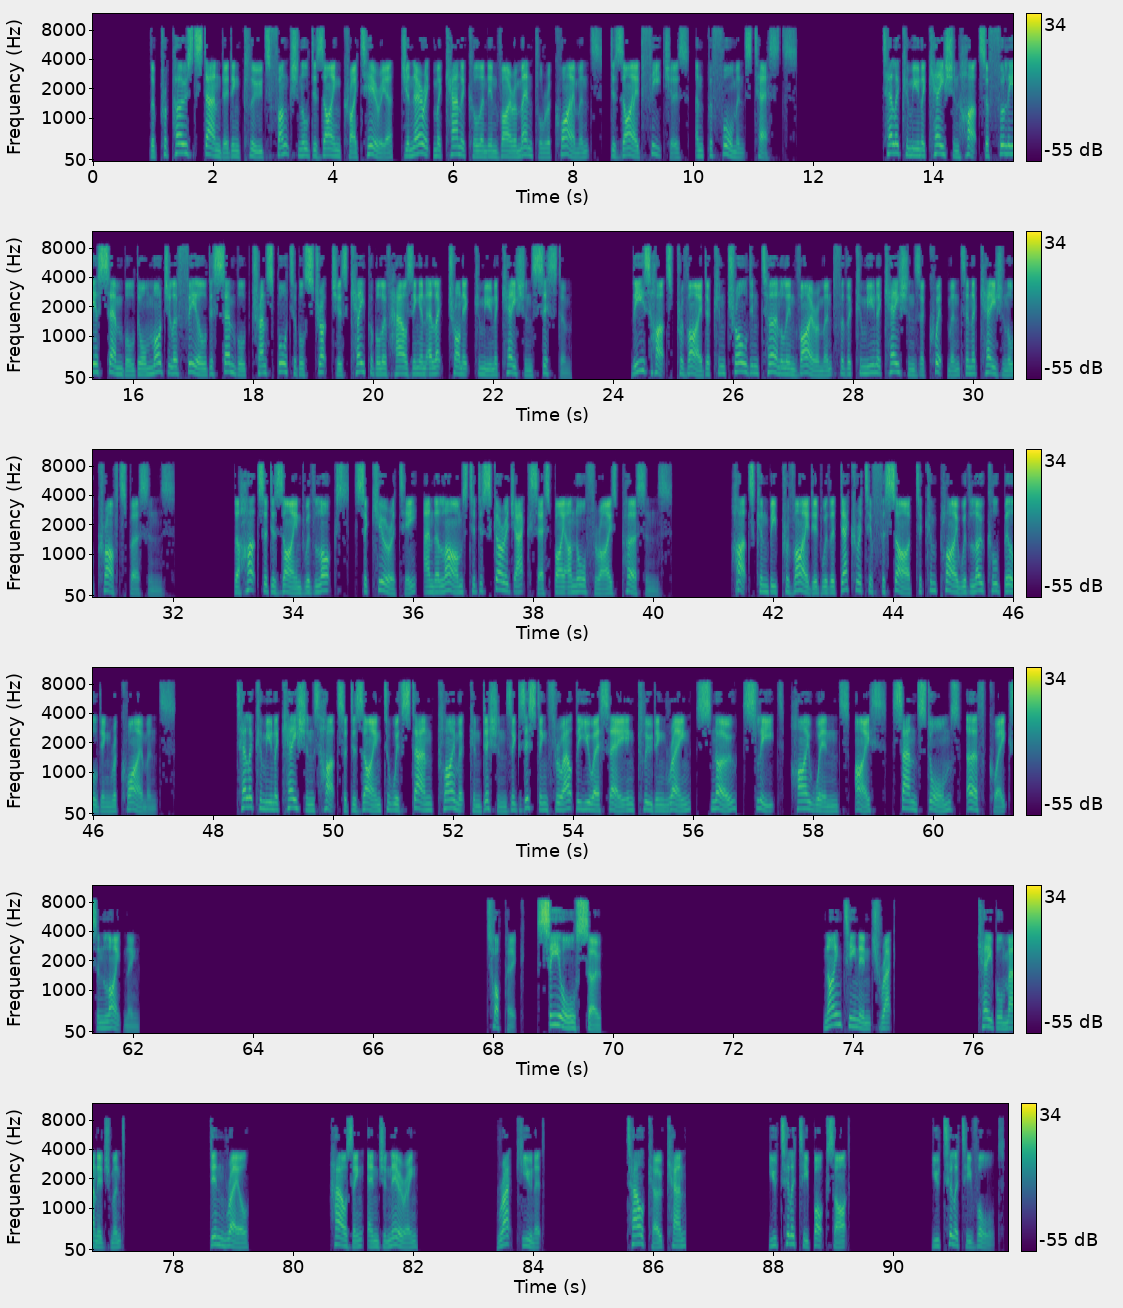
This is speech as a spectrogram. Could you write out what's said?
The proposed standard includes functional design criteria, generic mechanical and environmental requirements, desired features, and performance tests. Telecommunication huts are fully assembled or modular field-assembled transportable structures capable of housing an electronic communications system. These huts provide a controlled internal environment for the communications equipment and occasional craftspersons. The huts are designed with locks, security, and alarms to discourage access by unauthorized persons. Huts can be provided with a decorative facade to comply with local building requirements. Telecommunications huts are designed to withstand climate conditions existing throughout the USA including rain, snow, sleet, high winds, ice, sandstorms, earthquakes and lightning. See also 19-inch rack Cable management DIN rail Housing engineering Rack unit Talco can Utility box art Utility vault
